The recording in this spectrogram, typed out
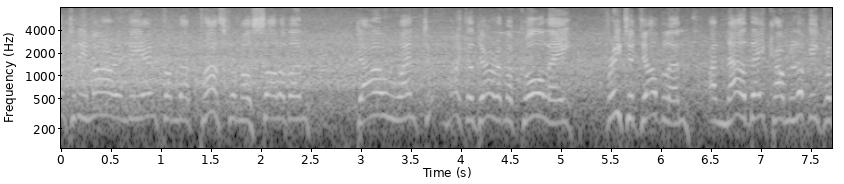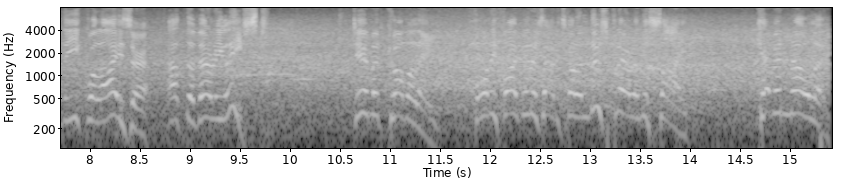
Anthony Maher in the end from that pass from O'Sullivan. Down went Michael Darragh Macauley, free to Dublin, and now they come looking for the equaliser at the very least. Diarmuid Connolly, 45 minutes out, he's got a loose player on the side. Kevin Nolan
